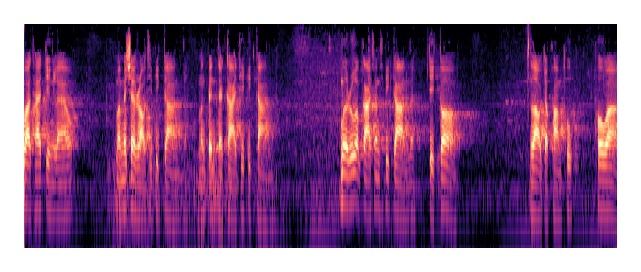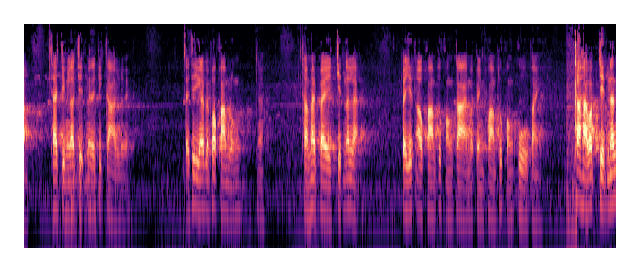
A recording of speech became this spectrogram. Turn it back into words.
ว่าแท้จริงแล้ว มันไม่ใช่เราที่พิการ มันเป็นแต่กายที่พิการ เมื่อรู้ว่ากายท่านที่พิการนะจิตก็ เราจากความทุกข์เพราะว่าแท้จริงแล้วจิตไม่ได้พิการเลย แต่ที่จริงแล้วเป็นเพราะความหลงนะทำให้ไปจิตนั่นแหละ ไปยึดเอาความทุกข์ของกายมาเป็นความทุกข์ของกูไป ถ้าหากว่าจิตนั้น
